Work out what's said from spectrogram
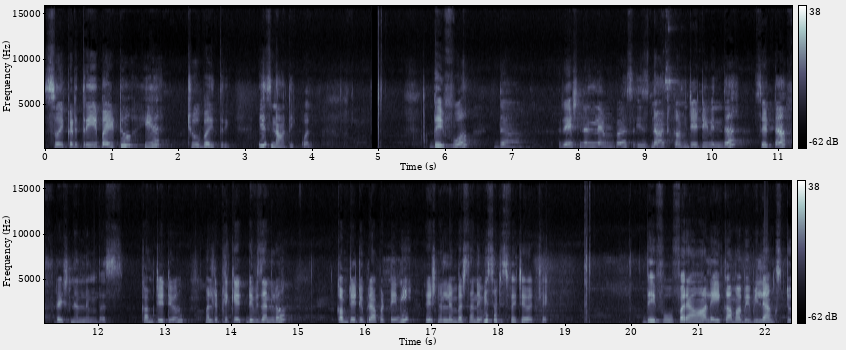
so ఇక్కడ three by two here two by three is not equal therefore the rational numbers is not commutative in the set of rational numbers. Commutative మల్టిప్లికే డివిజన్లో కమ్యూటేటివ్ ప్రాపర్టీని రేషనల్ నెంబర్స్ అనేవి satisfy they for for all a comma b belongs to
